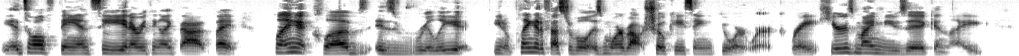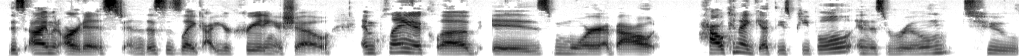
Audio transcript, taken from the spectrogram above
it's all fancy and everything like that. But playing at clubs is really, you know, playing at a festival is more about showcasing your work, right? Here's my music and like, this I'm an artist and this is like you're creating a show and playing a club is more about how can I get these people in this room to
